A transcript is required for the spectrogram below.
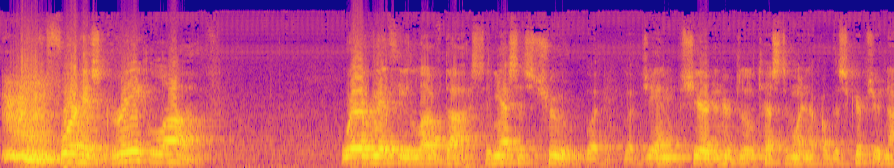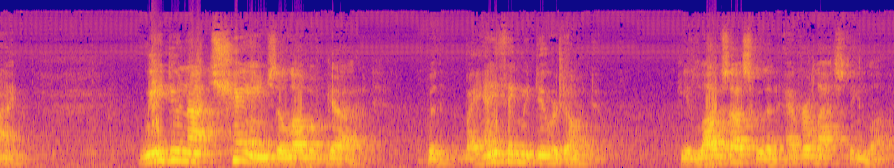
for his great love, wherewith he loved us. And yes, it's true what, what Jan shared in her little testimony of the scripture tonight. We do not change the love of God by anything we do or don't do. He loves us with an everlasting love.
